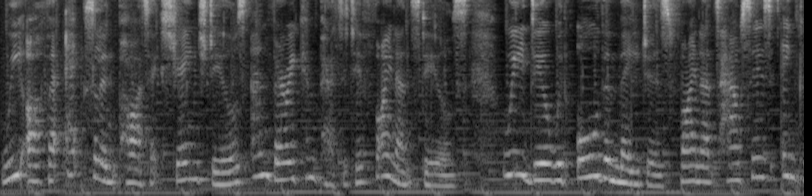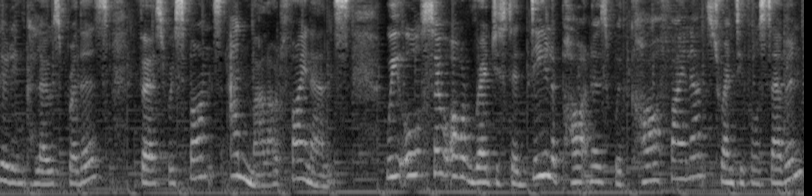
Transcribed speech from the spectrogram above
We offer excellent part exchange deals and very competitive finance deals. We deal with all the majors finance houses including Close Brothers, First Response and Mallard Finance. We also are registered dealer partners with Car Finance 24-7,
